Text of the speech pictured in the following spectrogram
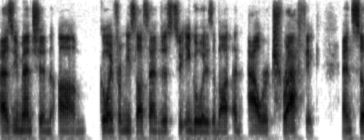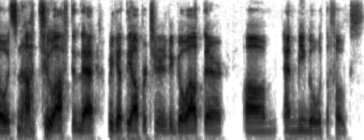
as you mentioned, um, going from East Los Angeles to Inglewood is about an hour traffic, and so it's not too often that we get the opportunity to go out there um, and mingle with the folks.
